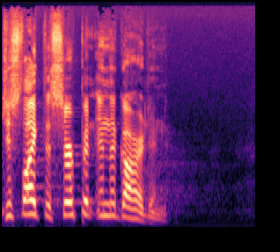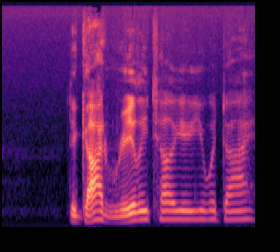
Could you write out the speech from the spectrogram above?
Just like the serpent in the garden. Did God really tell you you would die?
